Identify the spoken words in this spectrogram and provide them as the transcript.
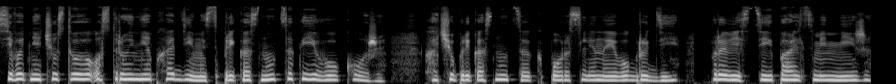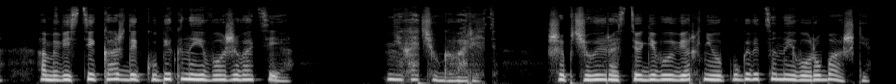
Сегодня чувствую острую необходимость прикоснуться к его коже. Хочу прикоснуться к поросли на его груди, провести пальцами ниже, обвести каждый кубик на его животе. Не хочу говорить. Шепчу и расстёгиваю верхнюю пуговицу на его рубашке.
